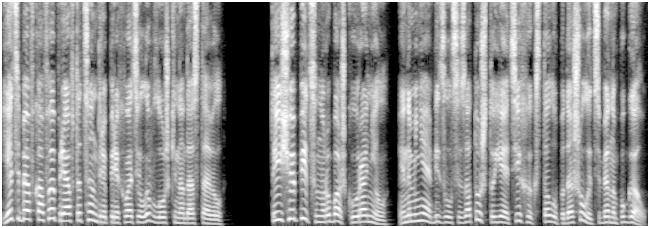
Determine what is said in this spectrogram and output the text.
Я тебя в кафе при автоцентре перехватил и в Ложкино доставил. Ты еще пиццу на рубашку уронил, и на меня обиделся за то, что я тихо к столу подошел и тебя напугал».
